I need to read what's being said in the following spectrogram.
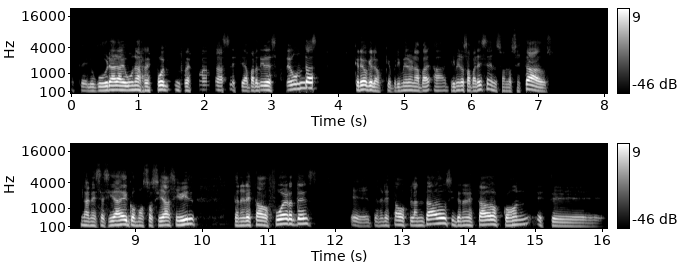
este, lucubrar algunas respuestas este, a partir de esas preguntas, creo que los que primero, aparecen son los estados, la necesidad de, como sociedad civil, tener estados fuertes, eh, tener estados plantados y tener estados con, este,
